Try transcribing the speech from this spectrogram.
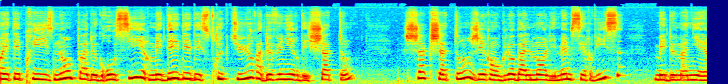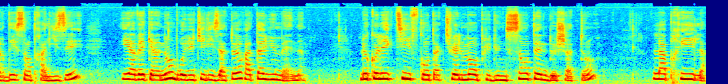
a été prise non pas de grossir, mais d'aider des structures à devenir des chatons, chaque chaton gérant globalement les mêmes services, mais de manière décentralisée et avec un nombre d'utilisateurs à taille humaine. Le collectif compte actuellement plus d'une centaine de chatons. L'April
